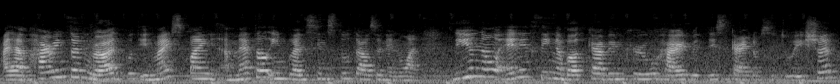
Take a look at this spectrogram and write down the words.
I have Harrington rod put in my spine, a metal implant since 2001. Do you know anything about cabin crew hired with this kind of situation?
